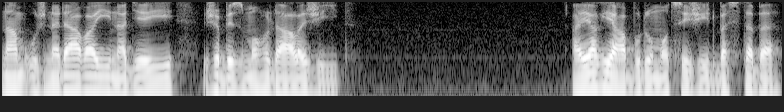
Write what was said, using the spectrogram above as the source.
nám už nedávají naději, že bys mohl dále žít. A jak já budu moci žít bez tebe?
